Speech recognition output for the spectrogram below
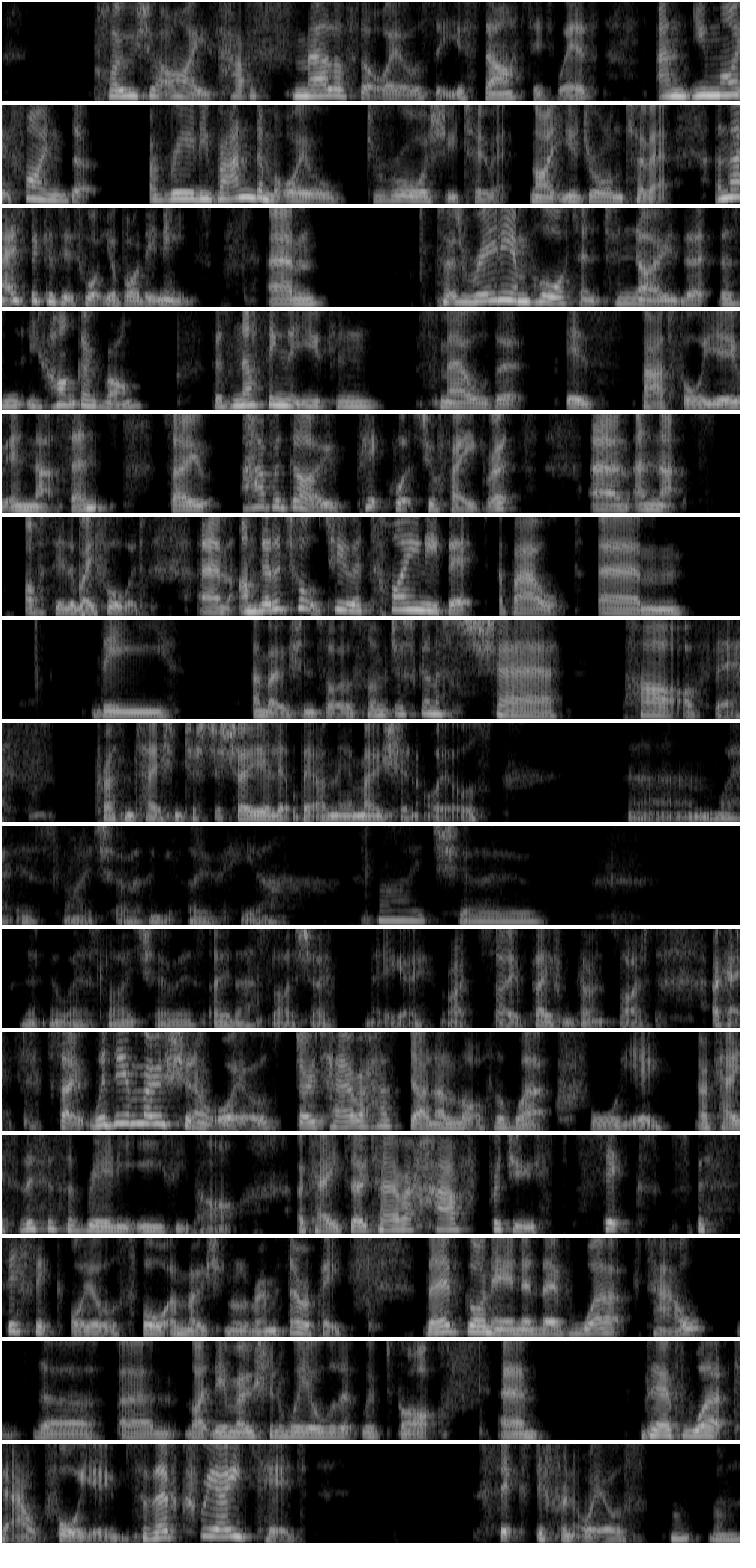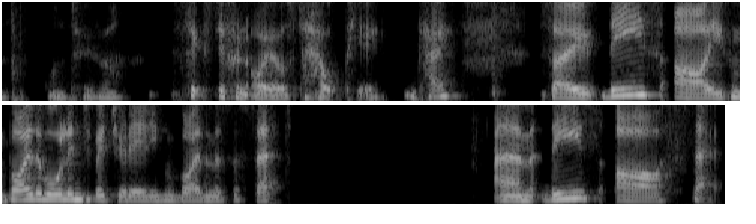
close your eyes, have a smell of the oils that you started with, and you might find that a really random oil draws you to it, like you're drawn to it. And that is because it's what your body needs. Um, so it's really important to know that there's you can't go wrong. There's nothing that you can smell that is bad for you in that sense. So have a go, pick what's your favorites, um, and that's obviously the way forward. Um, I'm going to talk to you a tiny bit about um, the emotions oil. So I'm just going to share part of this presentation just to show you a little bit on the emotion oils. Um, where is slideshow? I think it's over here. Slideshow. I don't know where slideshow is. Oh, there, slideshow. There you go. Right. So play from current slide. Okay. So with the emotional oils, doTERRA has done a lot of the work for you. Okay. So this is the really easy part. Okay. doTERRA have produced six specific oils for emotional aromatherapy. They've gone in and they've worked out the um, like the emotion wheel that we've got. Um, they've worked it out for you. So they've created six different oils. Oh, one, one, two, six different oils to help you. Okay. So these are, you can buy them all individually and you can buy them as a set. Um, these are set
